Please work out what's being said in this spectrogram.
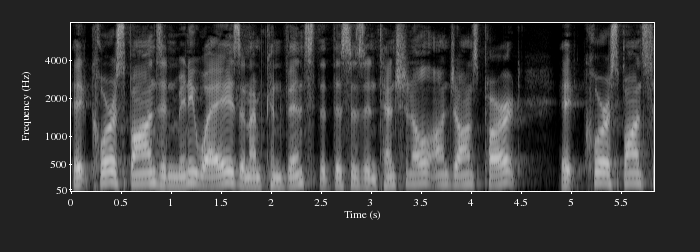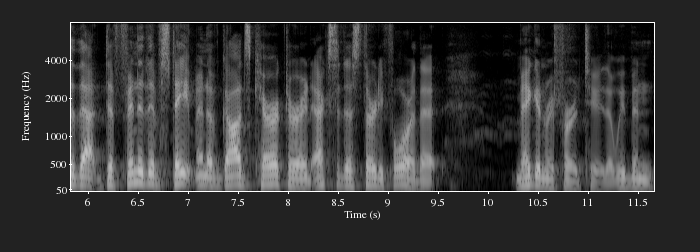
it corresponds in many ways, and I'm convinced that this is intentional on John's part. It corresponds to that definitive statement of God's character in Exodus 34 that Megan referred to, that we've been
